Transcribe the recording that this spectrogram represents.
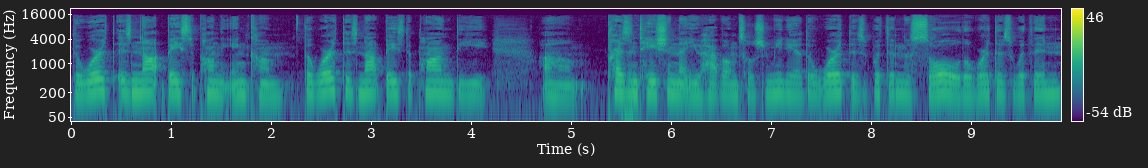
The worth is not based upon the income. The worth is not based upon the um, presentation that you have on social media. The worth is within the soul. The worth is within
